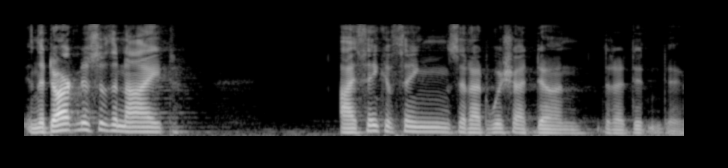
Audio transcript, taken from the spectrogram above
In the darkness of the night, I think of things that I'd wish I'd done that I didn't do.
